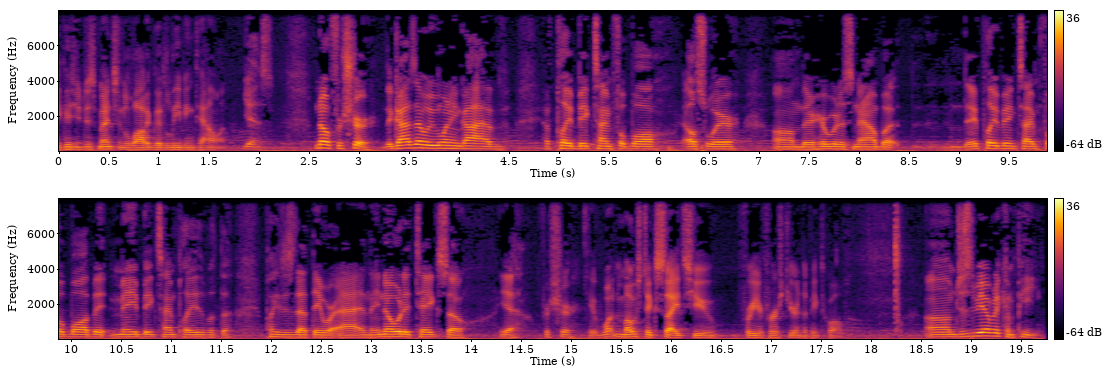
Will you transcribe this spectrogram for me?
Because you just mentioned a lot of good leaving talent. Yes, no, for sure. The guys that we went and got have have played big time football elsewhere. Um, they're here with us now, but they play big time football, made big time plays with the places that they were at, and they know what it takes. So, yeah, for sure. Okay, what most excites you for your first year in the Big Twelve? Um, just to be able to compete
